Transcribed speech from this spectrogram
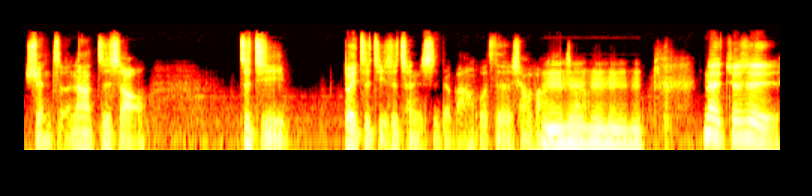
选择。那至少自己对自己是诚实的吧。我的想法是这样。嗯嗯那就是，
